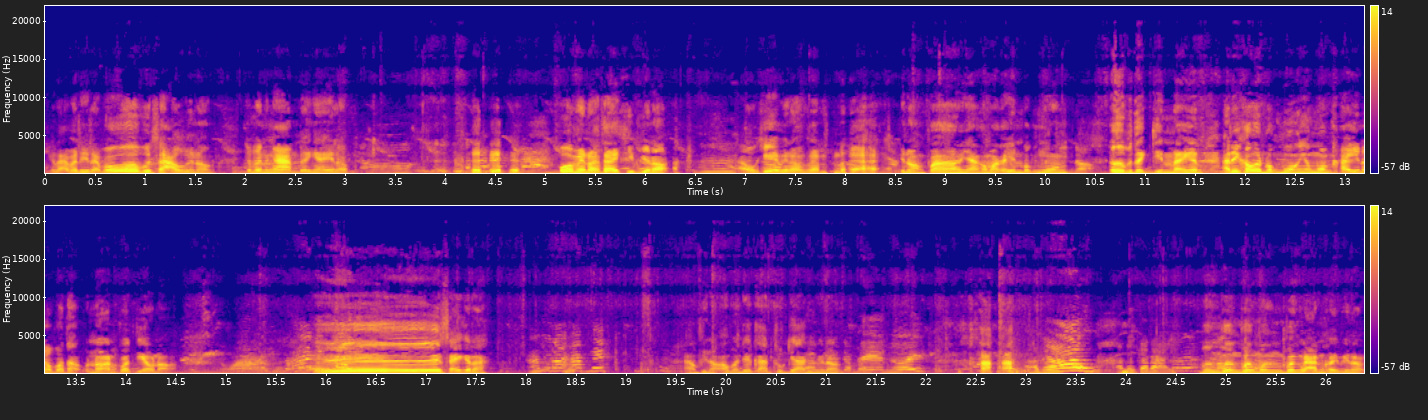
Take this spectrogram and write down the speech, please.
เอาละมาดีละโอ้ผู้สาวพี่น้อง จะมันงามได้ไงเนาะโอ้แม่น้องถ่ายคลิปอยู่เนาะ เอาโอเคพี่น้องกันพี่น้องป้ายังเขามาก็เห็นบักม่วง เออไปตะกินอะไรกันอันนี้เขาเป็นบักม่วงยังม่วงไข่เนาะปลาเต่านอนปลาเจียวเนาะเอ้ยใส่กันนะอันนี้หับเนี่ยเอาพี่น้องเอาบรรยากาศทุกอย่างพี่น้องกำแพงเฮ้ยเอาเดี๋ยวอันนี้ก็ได้เบิ่งเบิ่งเบิ่งเบิ่งเบิ่งหลานข่อยพี่น้อง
